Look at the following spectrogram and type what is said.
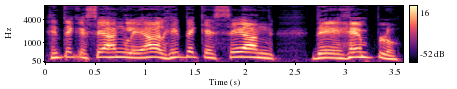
gente que sean leal, gente que sean de ejemplo.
